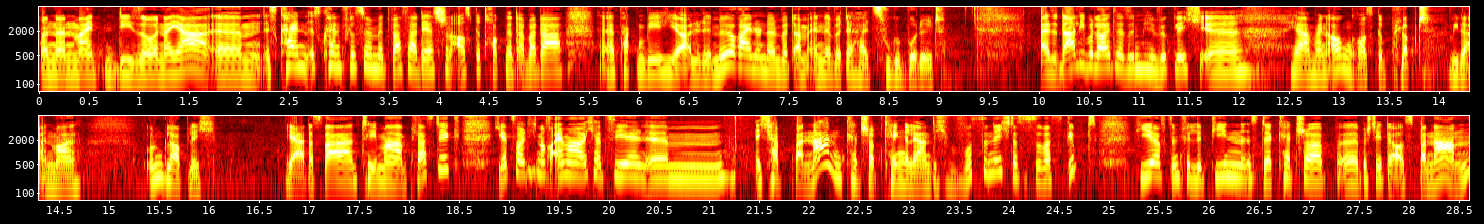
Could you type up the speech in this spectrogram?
Und dann meinten die so, naja, ähm, ist kein ist kein Fluss mehr mit Wasser, der ist schon ausgetrocknet, aber da äh, packen wir hier alle den Müll rein und dann wird am Ende wird er halt zugebuddelt. Also da, liebe Leute, sind mir wirklich äh, ja meine Augen rausgeploppt wieder einmal. Unglaublich. Ja, das war Thema Plastik. Jetzt wollte ich noch einmal euch erzählen, ähm, ich habe Bananenketchup kennengelernt. Ich wusste nicht, dass es sowas gibt. Hier auf den Philippinen ist der Ketchup, äh, besteht er aus Bananen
